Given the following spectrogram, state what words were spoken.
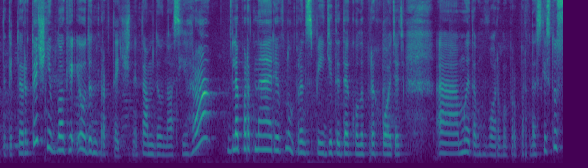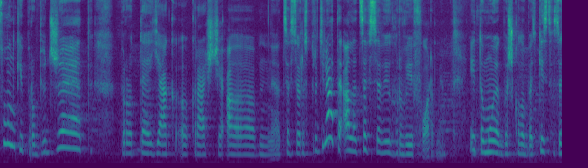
такі теоретичні блоки і один практичний, там, де у нас є гра для партнерів. Ну, в принципі, і діти деколи приходять. Е, Ми там говоримо про партнерські стосунки, про бюджет, про те, як е, краще це все розподіляти, але це все в ігровій формі. І тому, якби школа батьківства це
